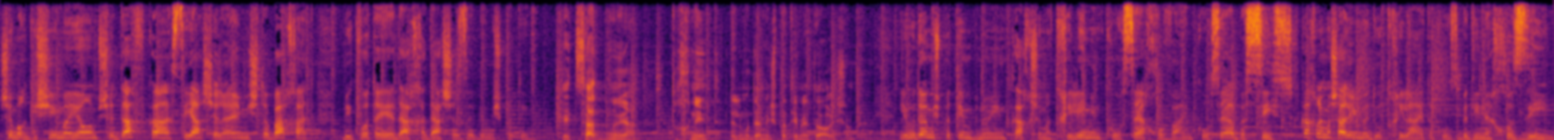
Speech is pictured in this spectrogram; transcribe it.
שמרגישים היום שדווקא העשייה שלהם משתבחת בעקבות הידע החדש הזה במשפטים. כיצד בנויה תוכנית ללימודי משפטים לתואר ראשון? לימודי המשפטים בנויים כך שמתחילים עם קורסי החובה, עם קורסי הבסיס. כך למשל ילמדו תחילה את הקורס בדיני חוזים,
